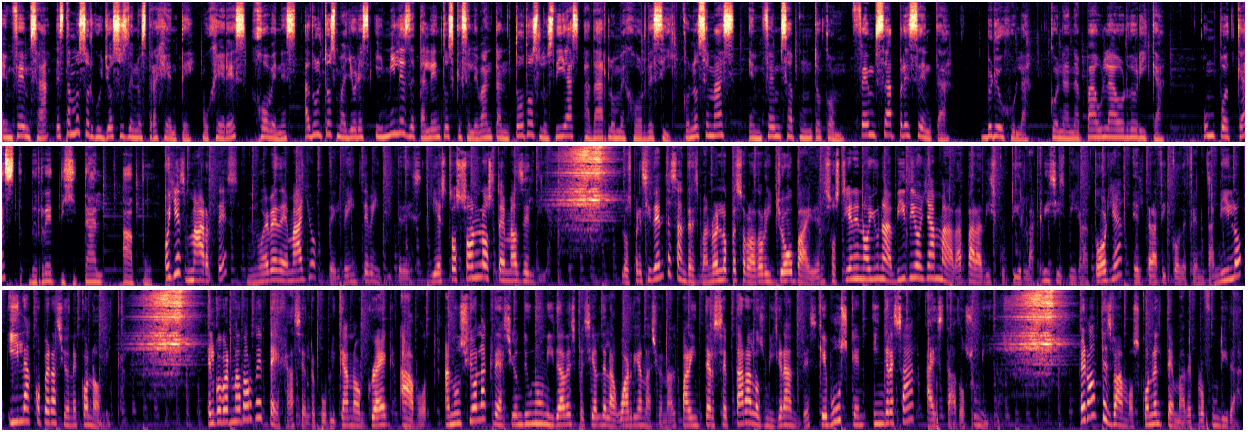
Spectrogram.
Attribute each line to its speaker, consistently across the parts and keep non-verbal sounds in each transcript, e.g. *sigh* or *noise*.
Speaker 1: En FEMSA estamos orgullosos de nuestra gente, mujeres, jóvenes, adultos mayores y miles de talentos que se levantan todos los días a dar lo mejor de sí. Conoce más en FEMSA.com. FEMSA presenta Brújula con Ana Paula Ordorica un podcast de Red Digital APO.
Speaker 2: Hoy es martes 9 de mayo del 2023 y estos son los temas del día. Los presidentes Andrés Manuel López Obrador y Joe Biden sostienen hoy una videollamada para discutir la crisis migratoria, el tráfico de fentanilo y la cooperación económica. El gobernador de Texas, el republicano Greg Abbott, anunció la creación de una unidad especial de la Guardia Nacional para interceptar a los migrantes que busquen ingresar a Estados Unidos. Pero antes vamos con el tema de profundidad.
